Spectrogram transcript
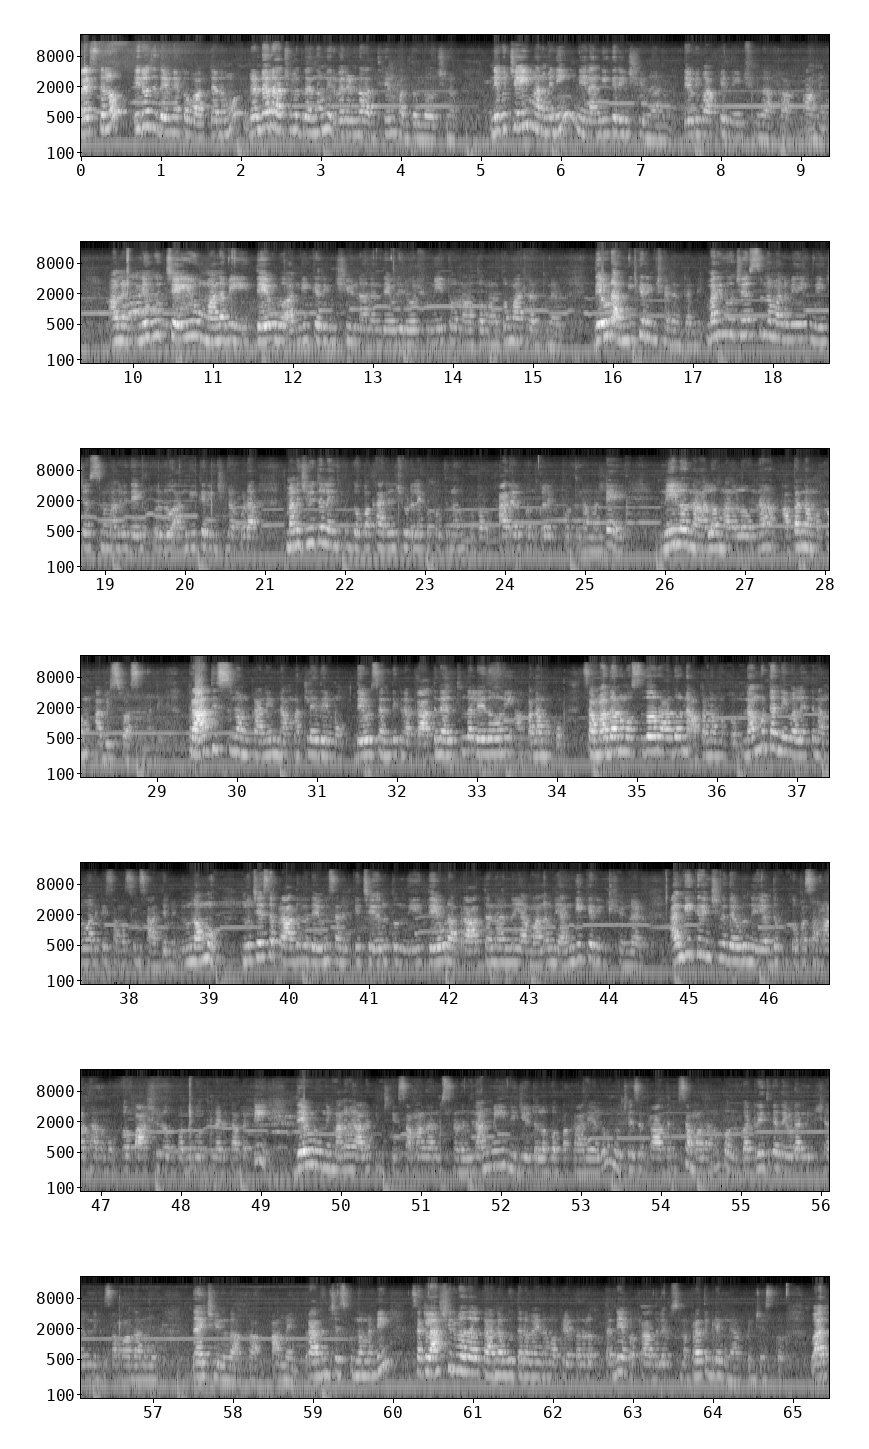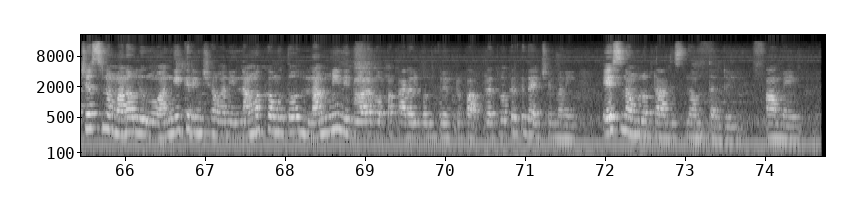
ప్రస్తుతం ఈరోజు దేవుని యొక్క వాగ్దానము రెండో రాజుల గ్రంథం ఇరవై రెండో అధ్యాయం పంతొమ్మిదో వచ్చిన నువ్వు చేయి మనమిని నేను అంగీకరించి ఉన్నాను. దేవుడి వాక్యం నేర్చును ఆమె అవును నువ్వు చేయు మనవి దేవుడు అంగీకరించి ఉన్నానని దేవుడు ఈరోజు నీతో నాతో మనతో మాట్లాడుతున్నాడు. దేవుడు అంగీకరించాడంటండి. మరి నువ్వు చేస్తున్న మనవి నేను చేస్తున్న మనవి దేవుడు అంగీకరించినా కూడా మన జీవితంలో ఎందుకు గొప్ప కార్యాలు చూడలేకపోతున్నాం గొప్ప కార్యాలు పొందుకోలేకపోతున్నాం అంటే నీలో నాలో మనలో ఉన్న అపనమ్మకం అవిశ్వాసం అండి. ప్రార్థిస్తున్నాం కానీ నమ్మట్లేదేమో. దేవుడి సన్నిధికి నా ప్రార్థన వెళ్తుందో లేదో అని అపనమ్మకం. సమాధానం వస్తుందో రాదో అని అపనమ్మకం. నమ్ముట నీ వల్లైతే నమ్మువానికి సమస్యలు సాధ్యమే. నువ్వు నమ్ము. నువ్వు చేసే ప్రార్థన దేవుని సన్నిధికి చేరుతుంది. దేవుడు ఆ ప్రార్థనని ఆ మనల్ని అంగీకరించి ఉన్నాడు అంగీకరించిన దేవుడు నీ యొద్దకు గొప్ప సమాధానము గొప్ప ఆశీర్వాదం పొందబోతున్నాడు కాబట్టి దేవుడు నీ మనం ఆలకించి నీకు సమాధానం ఇస్తున్నాడు. నమ్మి నీ జీవితంలో గొప్ప కార్యాలు నువ్వు చేసే ప్రార్థనకు సమాధానం పొందుకో. అటు రీతిగా దేవుడు అన్ని విషయాలు నీకు సమాధానము దయచేయను గాక ఆమె ప్రార్థన చేసుకుందామండి. సకల ఆశీర్వాదాలు కారణభూతరమైన మా ప్రియ పనులకు తండ్రి యొక్క ప్రార్థన ఇస్తున్న ప్రతి బిడ్డ జ్ఞాపకం చేసుకో. వారు చేస్తున్న మనవులు నువ్వు అంగీకరించావని నమ్మకముతో నమ్మి నీ ద్వారా గొప్ప కార్యాలు పొందుకునే కృప ప్రతి ఒక్కరికి దయచేయమని ఏసునామంలో ప్రార్థిస్తున్నాం తండ్రి. ఆమె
